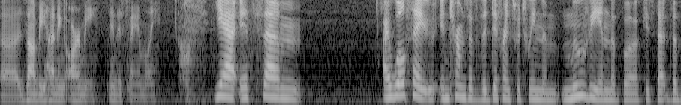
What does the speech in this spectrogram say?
uh, zombie hunting army in his family. Yeah, it's um I will say in terms of the difference between the movie and the book is that the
